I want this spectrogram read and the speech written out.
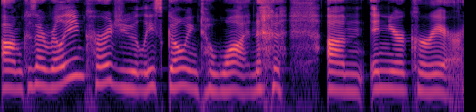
because um, I really encourage you at least going to one um, in your career.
